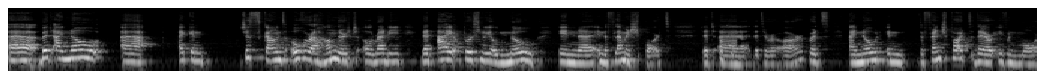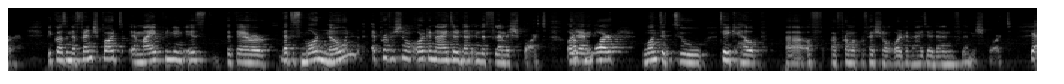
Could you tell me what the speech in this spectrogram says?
Uh, but I know uh, I can just count over a hundred already that I personally know in uh, in the Flemish part that uh, that there are. But I know in the French part there are even more because in the French part, in my opinion, is that there are that is more known a professional organizer than in the Flemish part, or they're more wanted to take help. Uh, of, uh, from a professional organizer than in the Flemish part. Yeah.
